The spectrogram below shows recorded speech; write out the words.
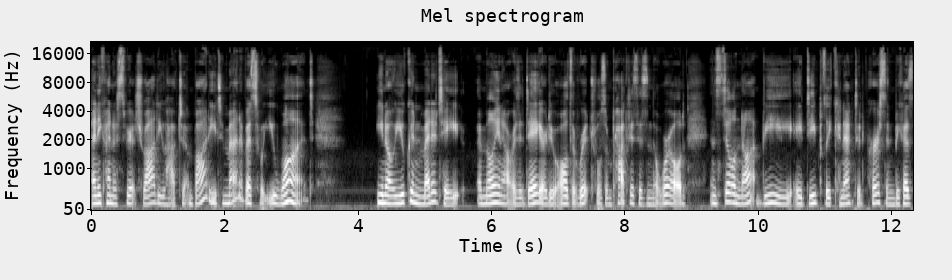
any kind of spirituality you have to embody to manifest what you want you know, you can meditate a million hours a day or do all the rituals and practices in the world and still not be a deeply connected person because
